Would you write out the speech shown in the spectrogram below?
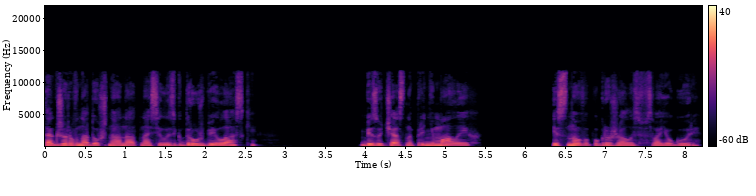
Так же равнодушно она относилась к дружбе и ласке, безучастно принимала их и снова погружалась в свое горе.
